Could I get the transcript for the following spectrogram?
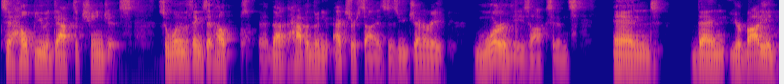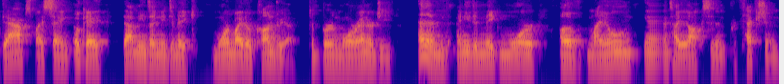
to help you adapt to changes. So one of the things that helps that happens when you exercise is you generate more of these oxidants, and then your body adapts by saying, okay, that means I need to make more mitochondria to burn more energy, and I need to make more of my own antioxidant protection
